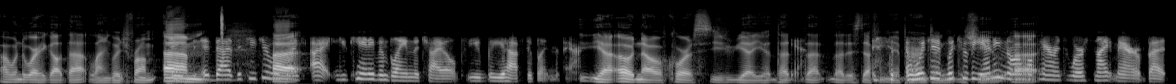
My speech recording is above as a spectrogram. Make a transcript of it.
I wonder where he got that language from. Um, that, the teacher was uh, like, I, "You can't even blame the child. You you have to blame the parent." Yeah. Oh no. Of course. You, yeah. You, that yeah. that that is definitely a which is, which would be any normal uh, parent's worst nightmare, but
